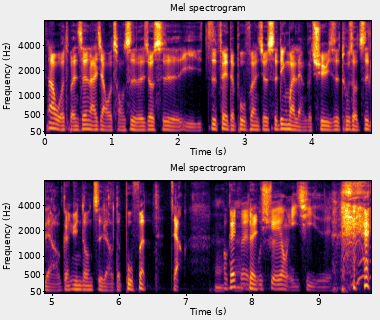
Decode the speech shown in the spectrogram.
那我本身来讲，我从事的就是以自费的部分，就是另外两个区域是徒手治疗跟运动治疗的部分。这样，OK，对不，屑用仪器，是不是？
